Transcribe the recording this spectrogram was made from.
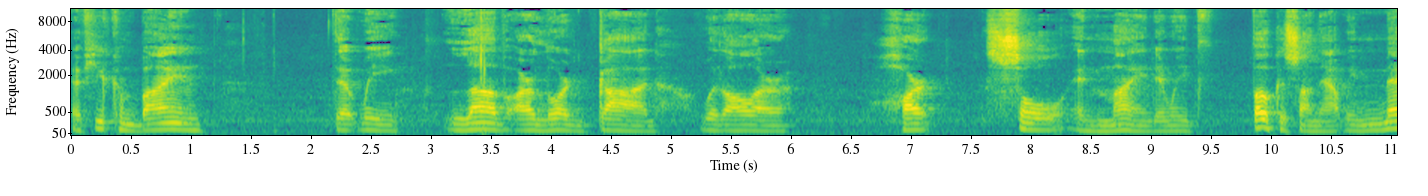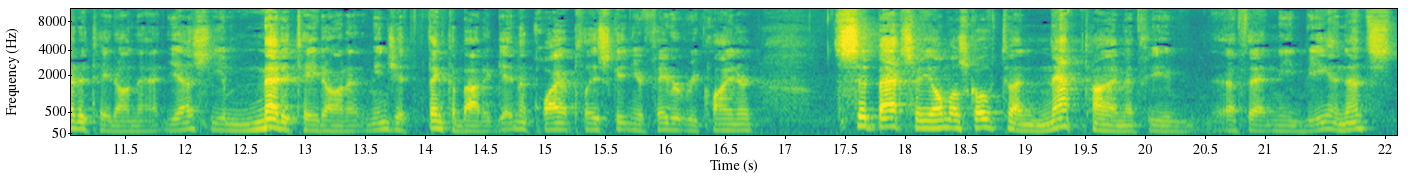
if you combine that we love our Lord God with all our heart, soul, and mind, and we focus on that, we meditate on that. Yes, you meditate on it. It means you think about it. Get in a quiet place, get in your favorite recliner, sit back so you almost go to a nap time if you if that need be, and that's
